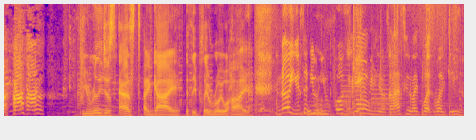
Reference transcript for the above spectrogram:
You really just asked a guy if they play Royal High, No, you said you you post game videos. I'm asking you like what what game?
